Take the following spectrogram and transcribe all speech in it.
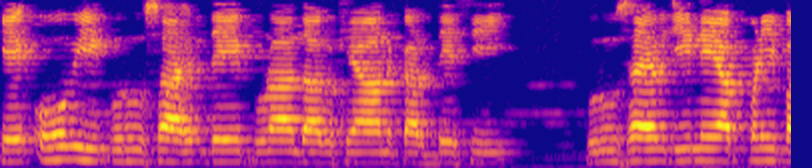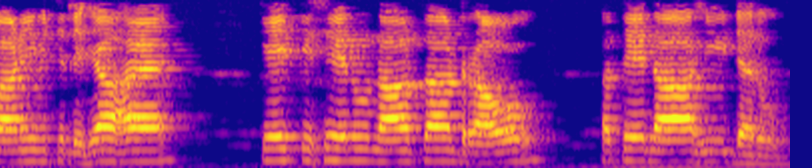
ਕਿ ਉਹ ਵੀ ਗੁਰੂ ਸਾਹਿਬ ਦੇ ਗੁਣਾਂ ਦਾ ਵਿਖਿਆਨ ਕਰਦੇ ਸੀ। ਗੁਰੂ ਸਾਹਿਬ ਜੀ ਨੇ ਆਪਣੀ ਬਾਣੀ ਵਿੱਚ ਲਿਖਿਆ ਹੈ ਕਿ ਕਿਸੇ ਨੂੰ ਨਾ ਤਾਂ ਡਰਾਓ ਅਤੇ ਨਾ ਹੀ ਡਰੋ।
